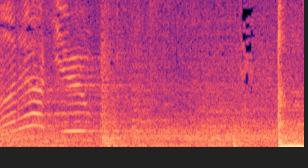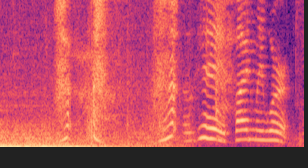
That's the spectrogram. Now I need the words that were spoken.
On out, you. Okay, it finally worked.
